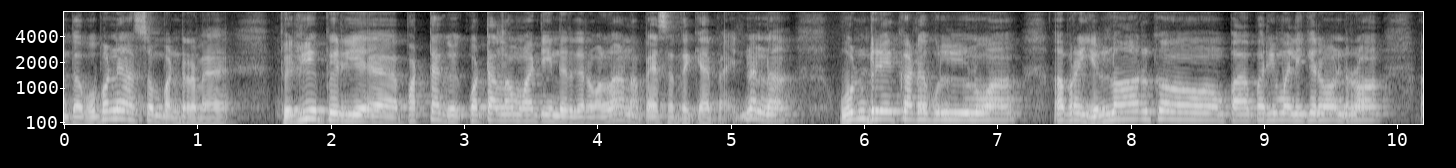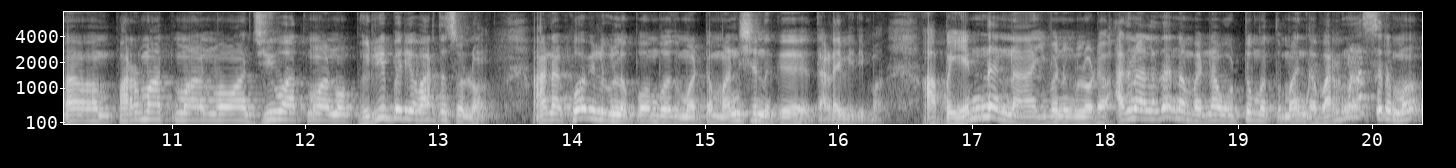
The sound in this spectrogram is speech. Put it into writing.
இந்த உபன்யாசம் பண்ணுறவன் பெரிய பெரிய பட்டை கொட்டெல்லாம் மாட்டின்னு இருக்கிறவன்லாம் நான் பேசுகிறத கேட்பேன். என்னென்னா ஒன்றே கடவுள்னுவான் அப்புறம் எல்லாருக்கும் ப பரிமளிக்கிறவன்றான். பரமாத்மான்வான் பரமாத்மான்னுவான் ஜீவாத்மான்னுவான் பெரிய பெரிய வார்த்தை சொல்லுவான் ஆனால் கோவிலுக்குள்ளே போகும்போது மட்டும் மனுஷனுக்கு தடை விதிப்பான். அப்போ என்னென்னா இவனுங்களோட அதனால தான் நம்ம என்ன ஒட்டுமொத்தமாக இந்த வர்ணாசிரமம்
